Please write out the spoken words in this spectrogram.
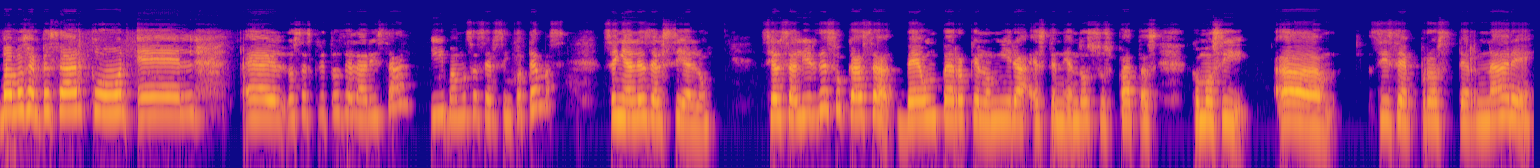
Vamos a empezar con el, los escritos de Larizal y vamos a hacer cinco temas. Señales del cielo. Si al salir de su casa ve un perro que lo mira extendiendo sus patas como si, ah, si se prosternare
